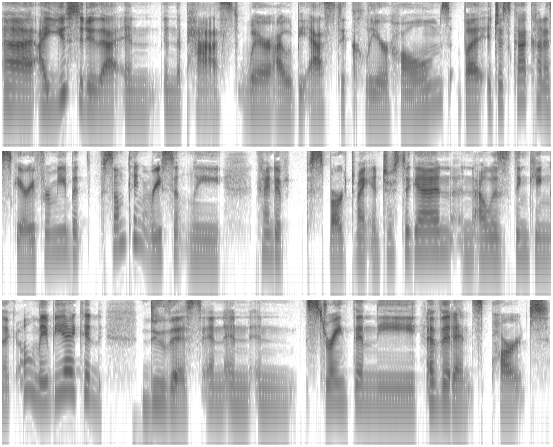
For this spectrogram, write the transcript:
Uh, I used to do that in in the past where I would be asked to clear homes, but it just got kind of scary for me. But something recently kind of sparked my interest again, and I was thinking like, oh, maybe I could do this and and and strengthen the evidence part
